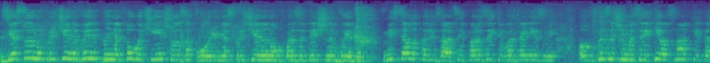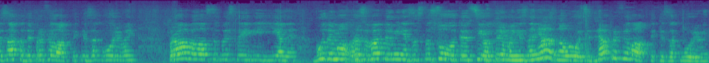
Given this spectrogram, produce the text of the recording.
з'ясуємо причини виникнення того чи іншого захворювання, спричиненого паразитичним видом, місця локалізації паразитів в організмі, визначимося, які ознаки та заходи профілактики захворювань. Правила особистої гігієни, будемо розвивати вміння застосовувати ці отримані знання на уроці для профілактики захворювань.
